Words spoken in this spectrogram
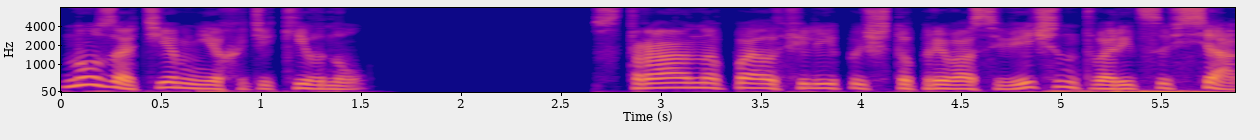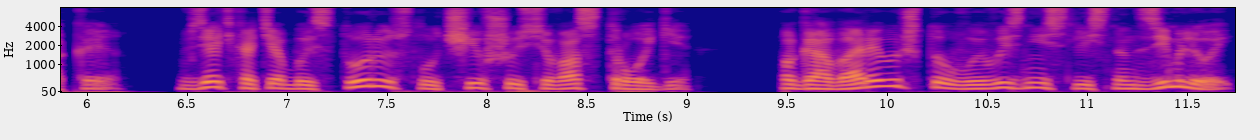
но затем нехотя кивнул. «Странно, Павел Филиппович, что при вас вечно творится всякое. Взять хотя бы историю, случившуюся в Остроге. Поговаривают, что вы вознеслись над землей.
